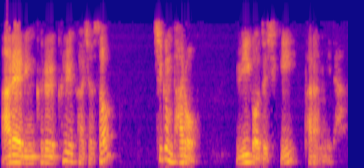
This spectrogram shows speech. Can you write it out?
아래 링크를 클릭하셔서 지금 바로 유익 얻으시기 바랍니다.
